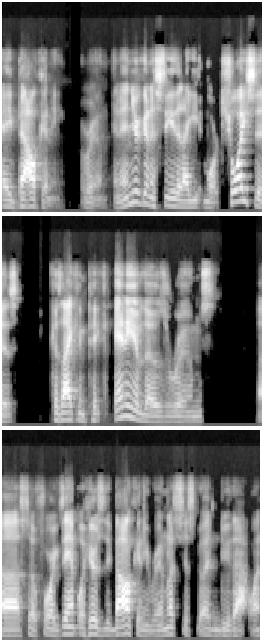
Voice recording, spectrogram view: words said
a balcony room. And then you're going to see that I get more choices because I can pick any of those rooms. Uh, so for example, here's the balcony room. Let's just go ahead and do that one.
